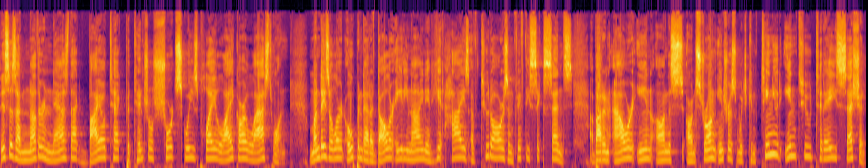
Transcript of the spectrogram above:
This is another NASDAQ biotech potential short squeeze play like our last one. Monday's alert opened at $1.89 and hit highs of $2.56 about an hour in on the on strong interest which continued into today's session.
